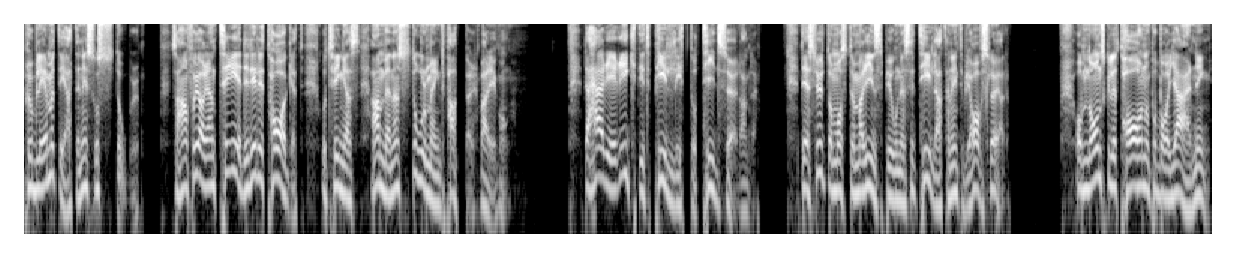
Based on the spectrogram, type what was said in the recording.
Problemet är att den är så stor så han får göra en tredjedel i taget och tvingas använda en stor mängd papper varje gång. Det här är riktigt pilligt och tidsödande. Dessutom måste marinspionen se till att han inte blir avslöjad. Om någon skulle ta honom på bar gärning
